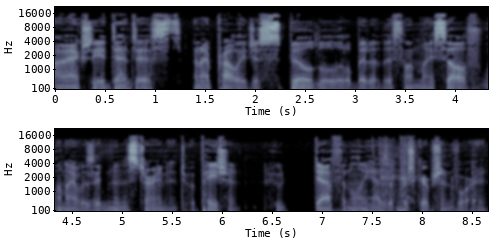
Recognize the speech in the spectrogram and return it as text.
I'm actually a dentist, and I probably just spilled a little bit of this on myself when I was administering it to a patient who definitely has a prescription for it.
